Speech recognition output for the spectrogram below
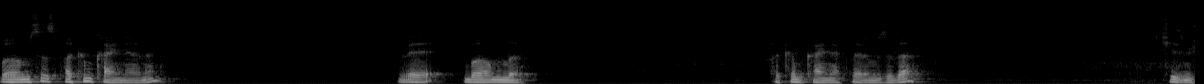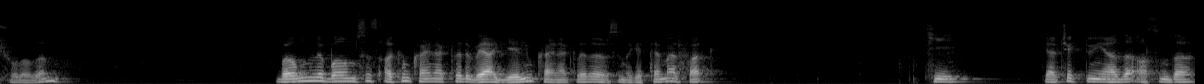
bağımsız akım kaynağını ve bağımlı akım kaynaklarımızı da çizmiş olalım. Bağımlı ve bağımsız akım kaynakları veya gerilim kaynakları arasındaki temel fark ki gerçek dünyada aslında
